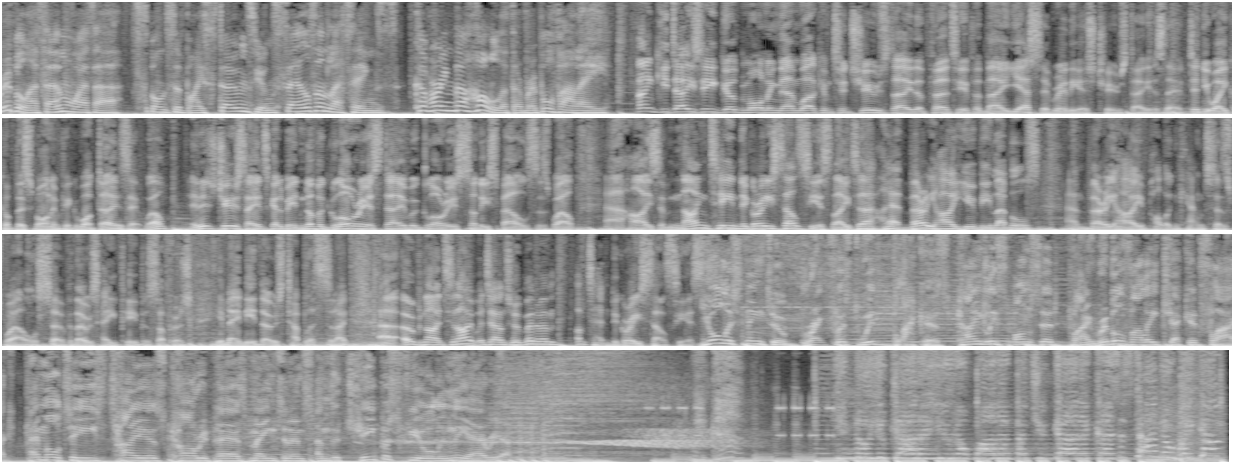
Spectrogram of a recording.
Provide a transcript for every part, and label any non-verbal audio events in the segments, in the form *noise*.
Ribble FM weather, sponsored by Stones Young Sales and Lettings, covering the whole of the Ribble Valley. Thank you, Daisy. Good morning, then. Welcome to Tuesday, the 30th of May. Yes, it really is Tuesday, isn't it? Did you wake up this morning thinking, what day is it? Well, it is Tuesday. It's going to be another glorious day with glorious sunny spells as well. Uh, highs of 19 degrees Celsius later. Very high UV levels and very high pollen counts as well. So for those hay fever sufferers, you may need those tablets today. Uh, overnight tonight, we're down to a minimum of 10 degrees Celsius. You're listening to Breakfast with Blackers, kindly sponsored by Ribble Valley checkered flag. MOTs, tyres, car repairs, maintenance, and the cheapest fuel in the area. Wake up. You know you gotta, you don't wanna, but you gotta, cause it's time to wake up.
